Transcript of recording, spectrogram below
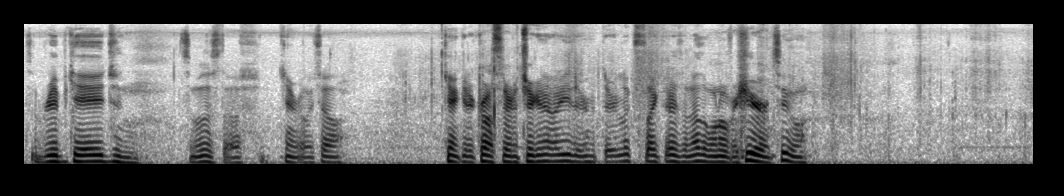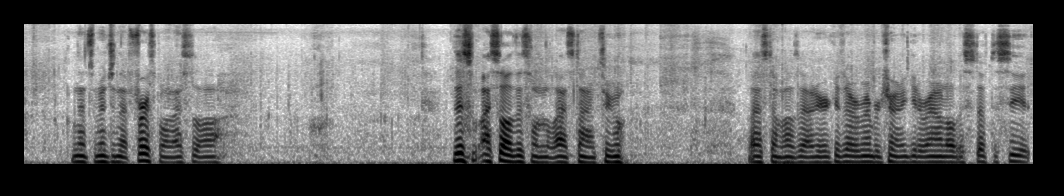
It's a rib cage and some other stuff. Can't really tell. Can't get across there to check it out either. But there looks like there's another one over here too. Not to mention that first one I saw. This I saw this one the last time too. last time I was out here because I remember trying to get around all this stuff to see it.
